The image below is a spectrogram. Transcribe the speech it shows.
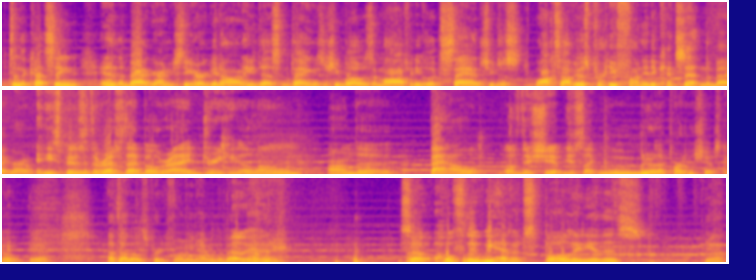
it's in the cutscene and in the background you see her get on he does some things and she blows him off and he looks sad she just walks off. It was pretty funny to catch that in the background. And he spends the rest of that boat ride drinking alone on the bow of the ship, just like "Ooh." whatever that part of the ship's called. Yeah. I thought that was pretty funny having the oh, background yeah. there. So hopefully we haven't spoiled any of this. yeah.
